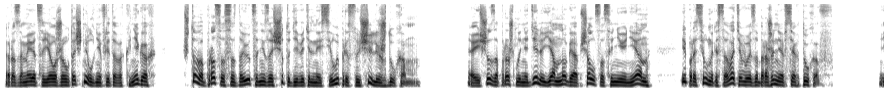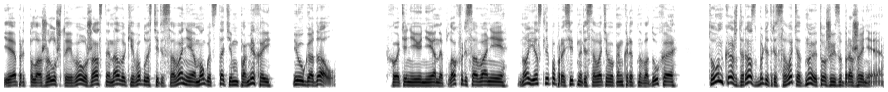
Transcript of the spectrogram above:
Разумеется, я уже уточнил в нефритовых книгах, что вопросы создаются не за счет удивительной силы, присущей лишь духам. А еще за прошлую неделю я много общался с Иньюниан и просил нарисовать его изображение всех духов. Я предположил, что его ужасные навыки в области рисования могут стать ему помехой, и угадал. Хоть и не Юниен и плох в рисовании, но если попросить нарисовать его конкретного духа, то он каждый раз будет рисовать одно и то же изображение.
